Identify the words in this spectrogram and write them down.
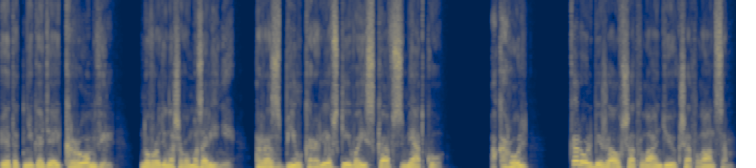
Этот негодяй Кромвель, ну, вроде нашего Мазарини, разбил королевские войска в смятку. А король? Король бежал в Шотландию к шотландцам.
